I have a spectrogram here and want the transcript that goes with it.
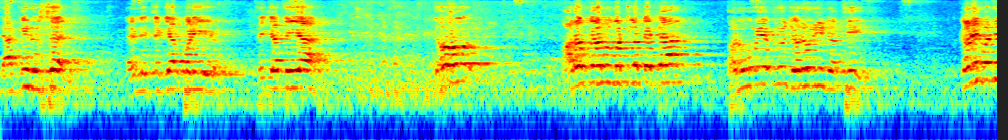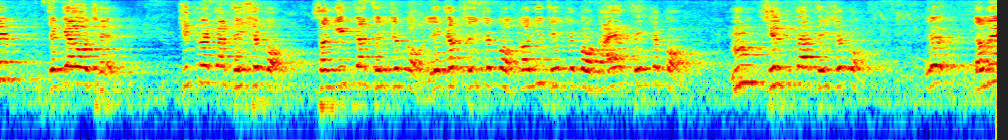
જાકીર હુસેન. એની જગ્યા પડી થઈ ગયા તૈયાર. તો મારો કહેવાનો મતલબ બેટા, ભણવું એટલું જરૂરી નથી. ઘણી બધી જગ્યાઓ છે. ચિત્રકાર થઈ શકો, સંગીતકાર થઈ શકો, લેખક થઈ શકો, કવિ થઈ શકો, ગાયક થઈ શકો, હમ, શિલ્પકાર થઈ શકો. એટલે તમે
